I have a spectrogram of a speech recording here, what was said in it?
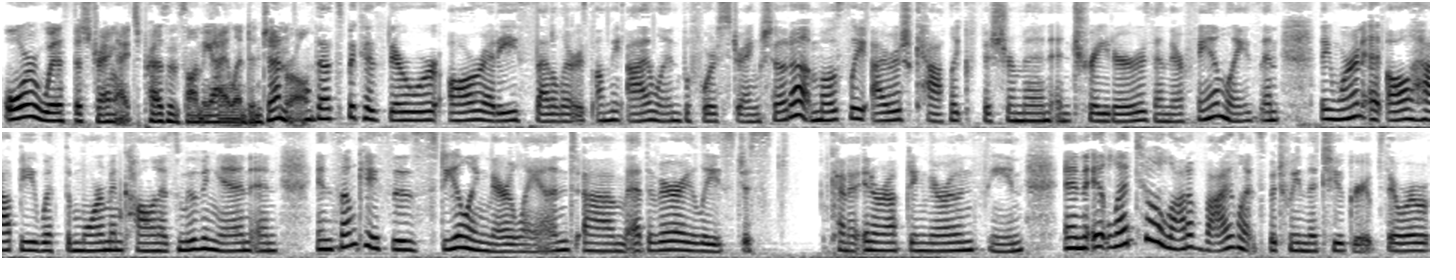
Or with the Strangites' presence on the island in general. That's because there were already settlers on the island before Strang showed up, mostly Irish Catholic fishermen and traders and their families, and they weren't at all happy with the Mormon colonists moving in and in some cases stealing their land, um, at the very least just kind of interrupting their own scene. And it led to a lot of violence between the two groups. There were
